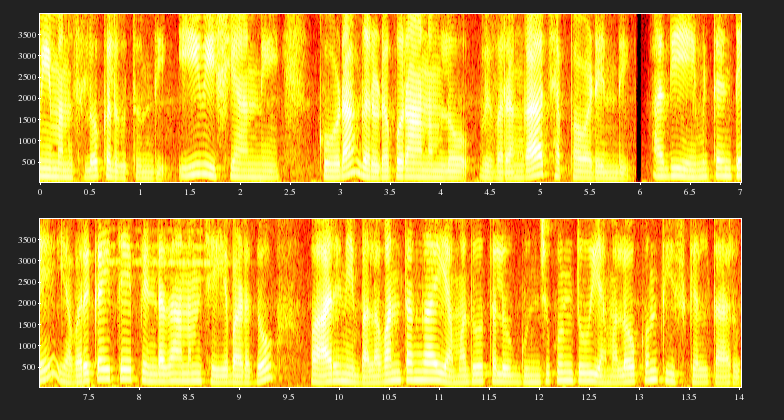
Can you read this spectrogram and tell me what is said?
మీ మనసులో కలుగుతుంది. ఈ విషయాన్ని కూడా గరుడ పురాణంలో వివరంగా చెప్పబడింది. అది ఏమిటంటే ఎవరికైతే పిండదానం చేయబడదో వారిని బలవంతంగా యమదూతలు గుంజుకుంటూ యమలోకం తీసుకెళ్తారు.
